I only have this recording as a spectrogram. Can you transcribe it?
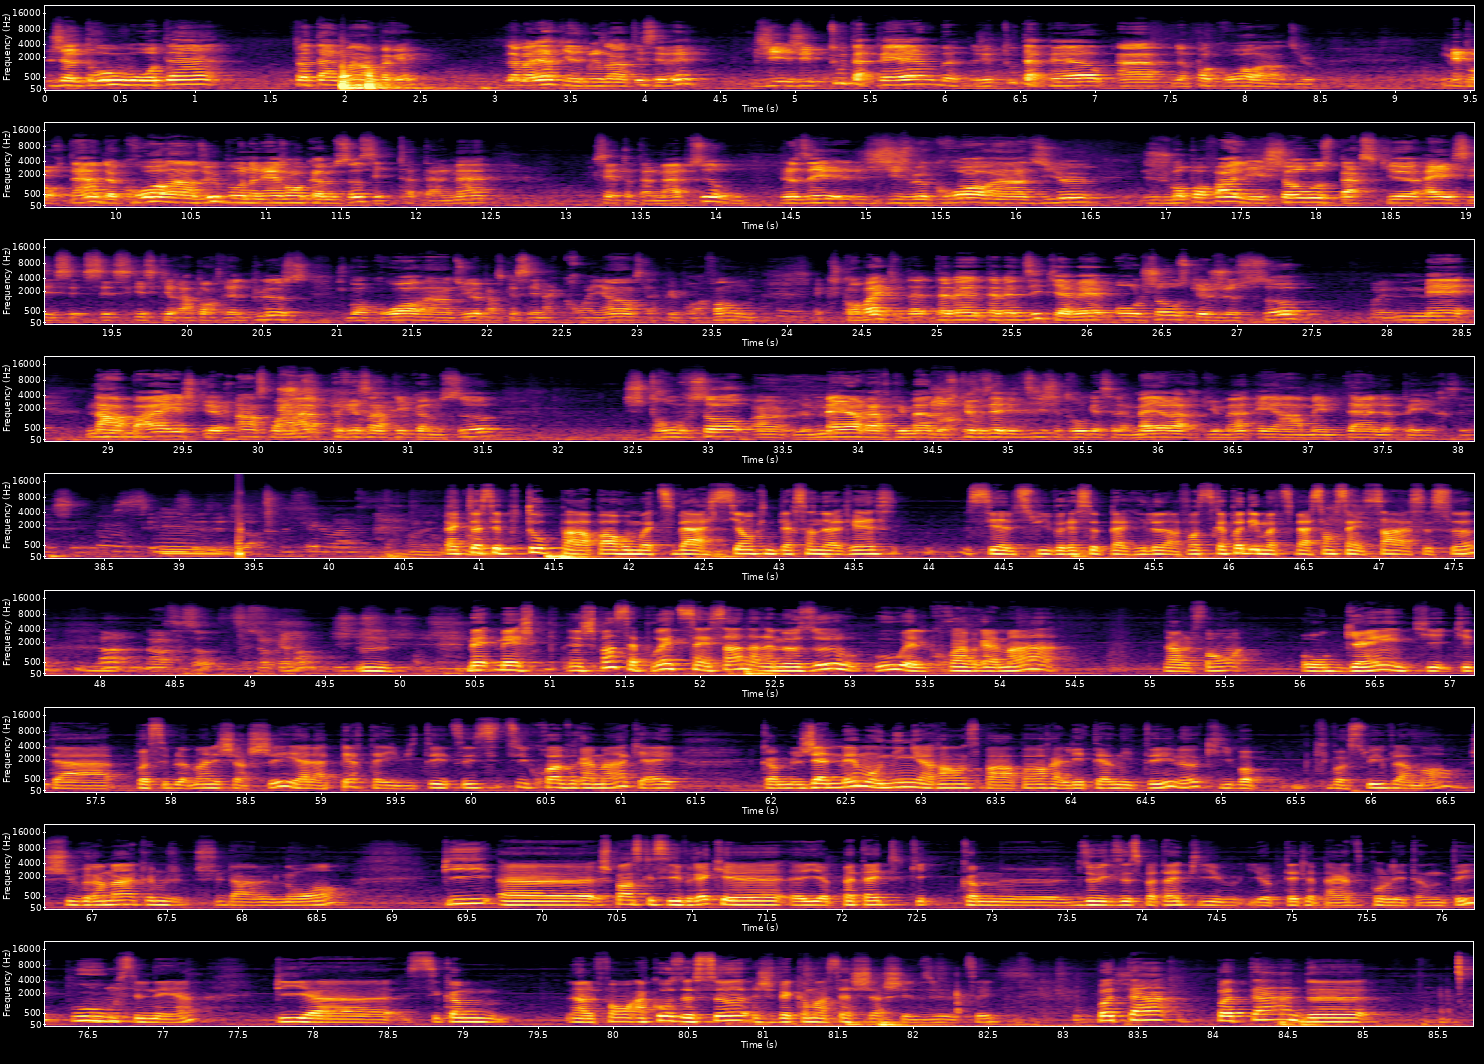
je trouve autant totalement vrai. La manière qu'il est présenté, c'est vrai. J'ai tout à perdre, j'ai tout à perdre à ne pas croire en Dieu. Mais pourtant, de croire en Dieu pour une raison comme ça, c'est totalement c'est totalement absurde. Je veux dire, si je veux croire en Dieu, je vais pas faire les choses parce que hey, c'est ce qui rapporterait le plus. Je vais croire en Dieu parce que c'est ma croyance la plus profonde. je comprends que tu avais, avais, dit qu'il y avait autre chose que juste ça, mais n'empêche qu'en ce moment, présenté comme ça, je trouve ça le meilleur argument de ce que vous avez dit. Je trouve que c'est le meilleur argument et en même temps le pire. C'est bizarre. Fait que toi, c'est plutôt par rapport aux motivations qu'une personne aurait si elle suivrait ce pari-là. Dans le fond, ce ne serait pas des motivations sincères, c'est ça? Non, non, c'est ça. C'est sûr que non. Hmm. Mais, mais je, pense que ça pourrait être sincère dans la mesure où elle croit vraiment, dans le fond, au gain qui, qui est à possiblement aller chercher et à la perte à éviter. si tu crois vraiment qu'il y comme j'admets mon ignorance par rapport à l'éternité qui va, qui va suivre la mort, je suis vraiment comme je suis dans le noir puis, euh, je pense que c'est vrai qu'il euh, y a peut-être, comme euh, Dieu existe peut-être, puis il y a peut-être le paradis pour l'éternité, ou mhm. c'est le néant. Puis, c'est comme, dans le fond, à cause de ça, je vais commencer à chercher Dieu, tu sais. Pas tant, pas tant de...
